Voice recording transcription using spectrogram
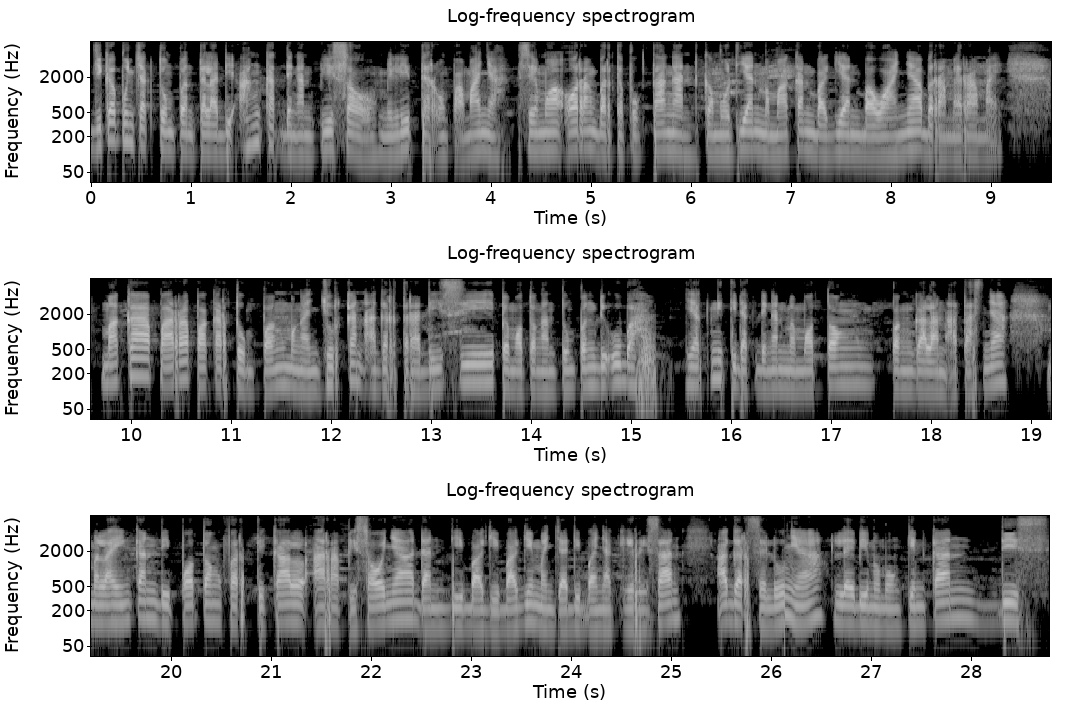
Jika puncak tumpeng telah diangkat dengan pisau militer umpamanya, semua orang bertepuk tangan, kemudian memakan bagian bawahnya beramai-ramai. Maka para pakar tumpeng menganjurkan agar tradisi pemotongan tumpeng diubah yakni tidak dengan memotong penggalan atasnya, melainkan dipotong vertikal arah pisaunya dan dibagi-bagi menjadi banyak irisan agar seluruhnya lebih memungkinkan dis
